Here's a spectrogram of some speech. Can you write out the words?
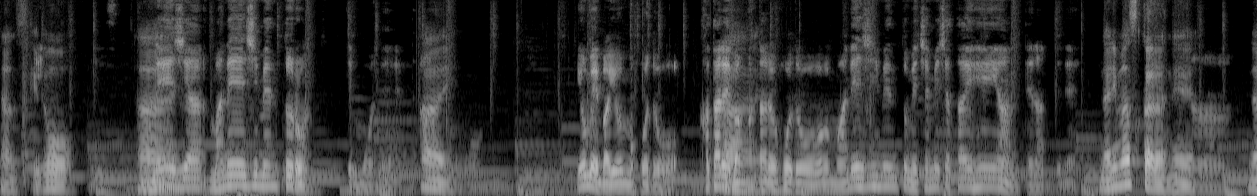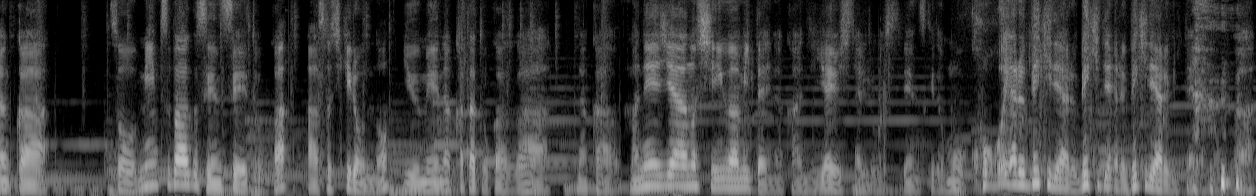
なんですけど、マネージャー、マネージメント論ってもうね、はい。読めば読むほど、語れば語るほど、マネージメントめちゃめちゃ大変やんってなってね。なりますからね。うん。なんか、そう、ミンツバーグ先生とか、あ組織論の有名な方とかが、なんか、マネージャーの神話みたいな感じ、揶揄したりとかしてるんですけども、こうやるべきである、べきである、べきであるみたいなのが、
